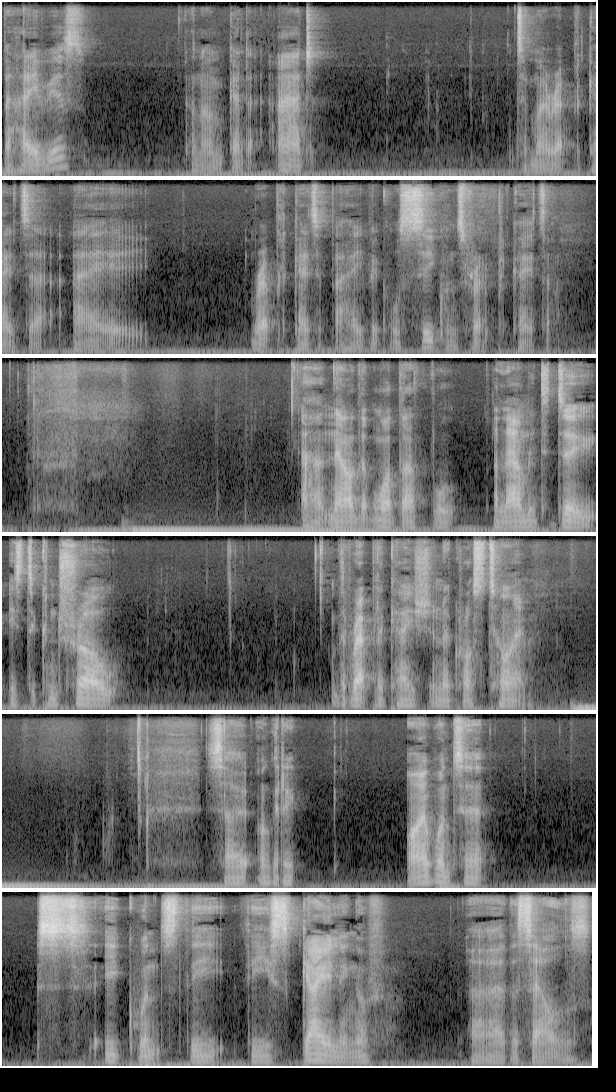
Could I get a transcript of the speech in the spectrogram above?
behaviors and I'm going to add to my replicator a replicator behavior called sequence replicator. Uh, now that what that will allow me to do is to control the replication across time. So I'm going to I want to sequence the the scaling of uh, the cells,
